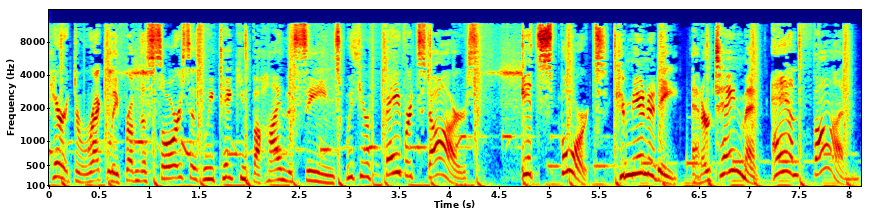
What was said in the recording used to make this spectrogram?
Hear it directly from the source as we take you behind the scenes with your favorite stars. It's sports, community, entertainment, and fun.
